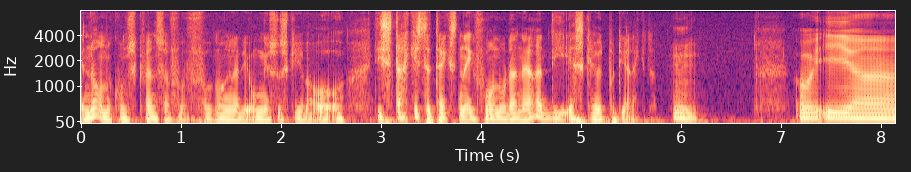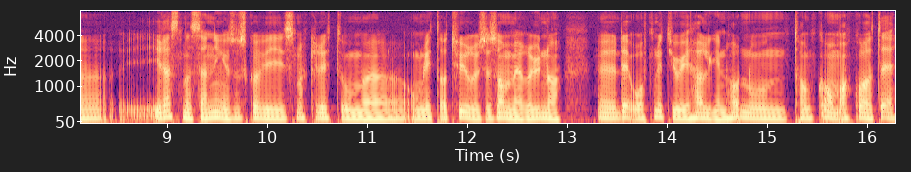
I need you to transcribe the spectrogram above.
enorme konsekvenser for, for mange av de unge som skriver. Og, og de sterkeste tekstene jeg får nå der nede, de er skrevet på dialekt. Mm. Og i, uh, i resten av sendingen så skal vi snakke litt om, uh, om Litteraturhuset sammen med Runa. Uh, det åpnet jo i helgen. Har du noen tanker om akkurat det?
